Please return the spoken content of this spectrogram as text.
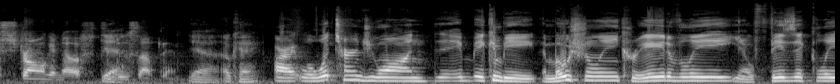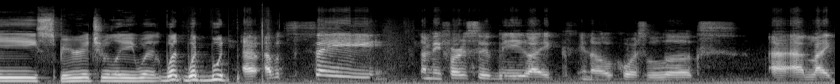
strong enough to Yeah. do something. Yeah. Okay. All right. Well, what turned you on? It, it can be emotionally, creatively, you know, physically, spiritually. What? What? What would? I, I would say, I mean, first it'd be like, you know, of course, looks. I, I like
